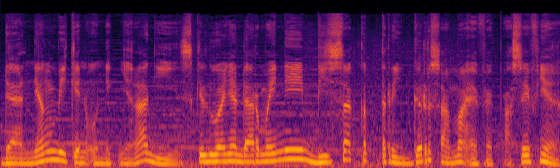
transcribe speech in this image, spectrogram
Dan yang bikin uniknya lagi, skill 2-nya Dharma ini bisa ke-trigger sama efek pasifnya.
